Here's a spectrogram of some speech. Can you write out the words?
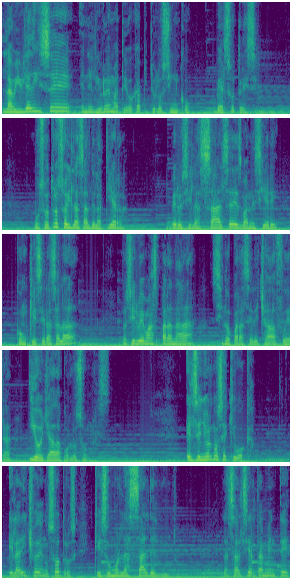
La Biblia dice en el libro de Mateo capítulo 5, verso 13, Vosotros sois la sal de la tierra, pero si la sal se desvaneciere, ¿con qué será salada? No sirve más para nada, sino para ser echada afuera y hollada por los hombres. El Señor no se equivoca. Él ha dicho de nosotros que somos la sal del mundo. La sal ciertamente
